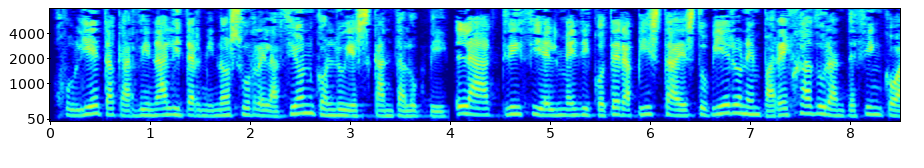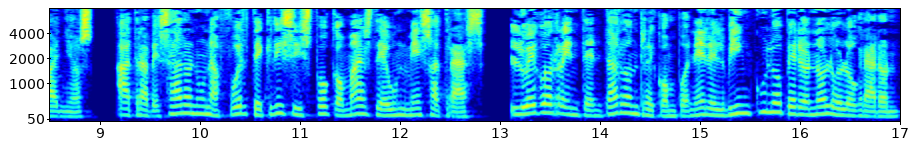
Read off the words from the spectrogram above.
Julieta Cardinali terminó su relación con Luis Cantaluppi. La actriz y el médico terapista estuvieron en pareja durante cinco años, atravesaron una fuerte crisis poco más de un mes atrás, luego reintentaron recomponer el vínculo pero no lo lograron.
